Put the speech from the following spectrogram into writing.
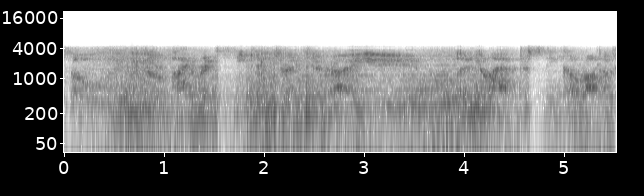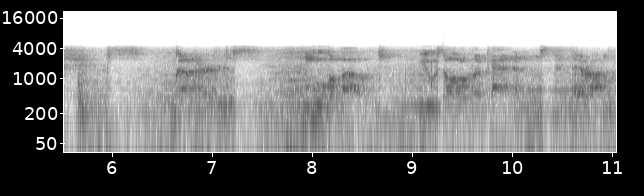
So, you're a pirate seeking treasure, are you? Then you'll have to sink a lot of ships. Gunners, move about. Use all the cannons. They're on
